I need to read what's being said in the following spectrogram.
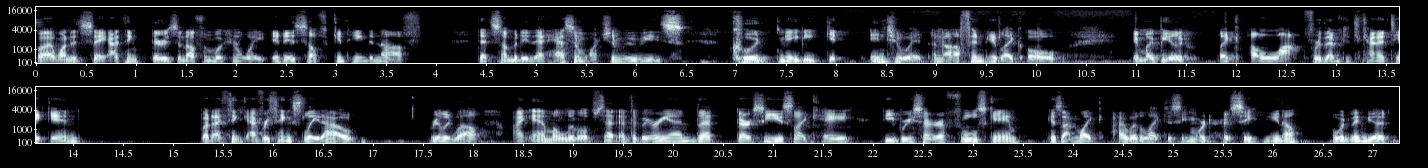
Well, I wanted to say I think there's enough emotional weight. It is self-contained enough that somebody that hasn't watched the movies could maybe get into it enough and be like, oh, it might be like a lot for them to kind of take in. But I think everything's laid out really well. I am a little upset at the very end that Darcy is like, hey, debriefs are a fool's game. Because I'm like, I would have liked to see more Darcy, you know? It would have been good.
